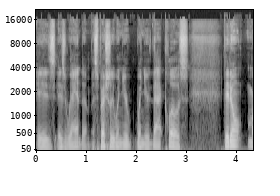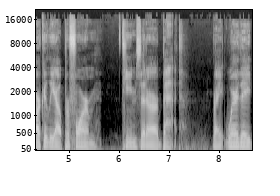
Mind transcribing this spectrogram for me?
is is random, especially when you're when you're that close. They don't markedly outperform teams that are bad, right? Where they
